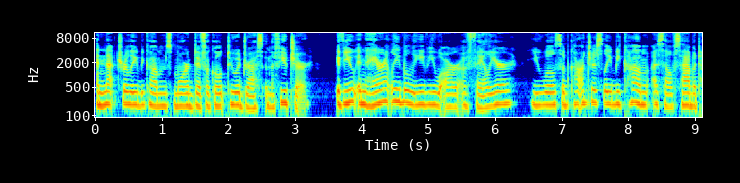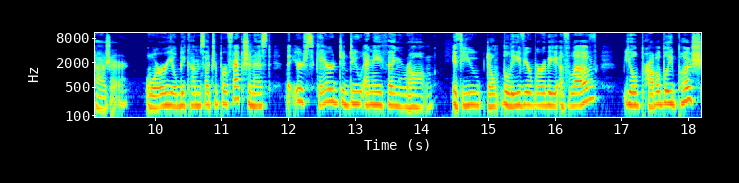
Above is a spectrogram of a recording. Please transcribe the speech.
and naturally becomes more difficult to address in the future. If you inherently believe you are a failure, you will subconsciously become a self sabotager, or you'll become such a perfectionist that you're scared to do anything wrong. If you don't believe you're worthy of love, you'll probably push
